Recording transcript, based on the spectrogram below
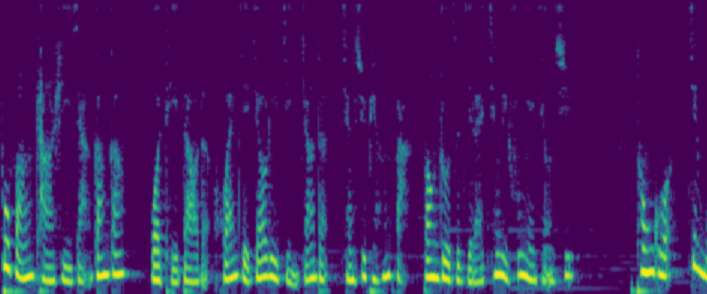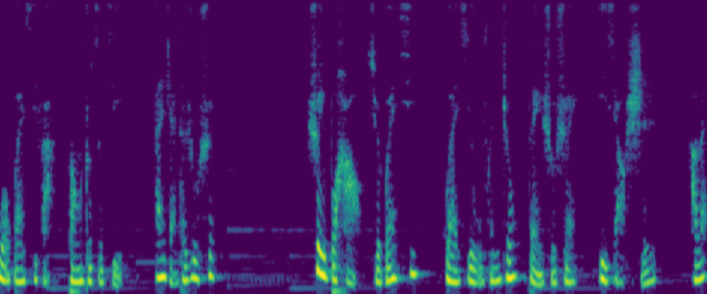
不妨尝试一下刚刚。我提到的缓解焦虑紧张的情绪平衡法，帮助自己来清理负面情绪，通过静卧关系法帮助自己安然的入睡。睡不好学关系，关系五分钟等于熟睡一小时。好了，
